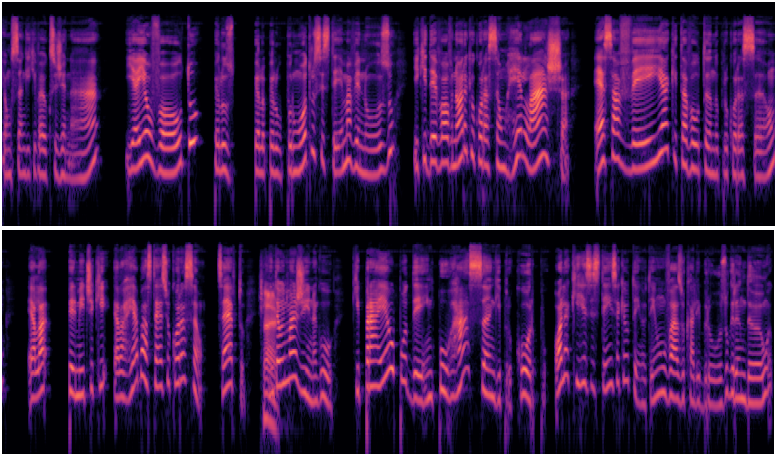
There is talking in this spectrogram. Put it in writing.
que é um sangue que vai oxigenar. E aí, eu volto pelos, pelo, pelo, por um outro sistema venoso e que devolve, na hora que o coração relaxa, essa veia que está voltando para o coração, ela permite que ela reabastece o coração, certo? certo. Então, imagina, Gu, que para eu poder empurrar sangue para o corpo, olha que resistência que eu tenho. Eu tenho um vaso calibroso, grandão.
